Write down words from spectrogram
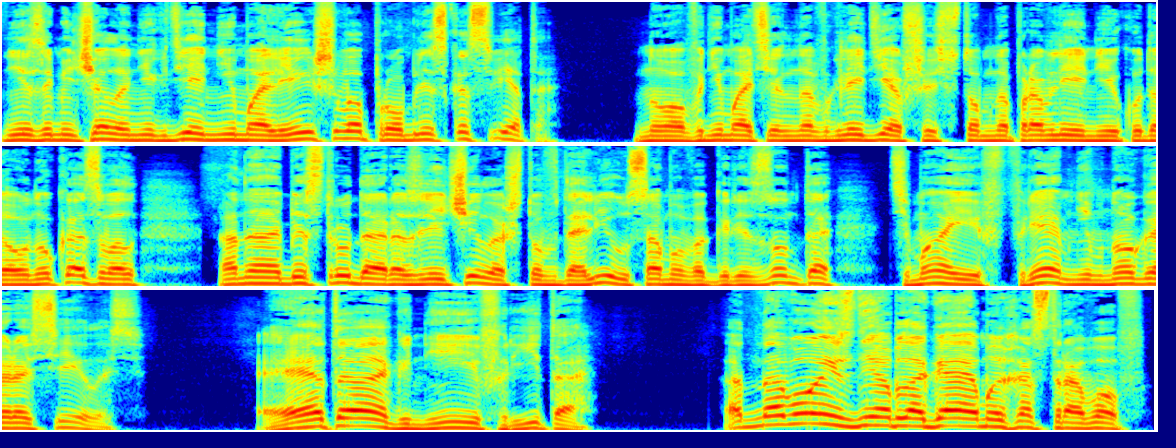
не замечала нигде ни малейшего проблеска света. Но, внимательно вглядевшись в том направлении, куда он указывал, она без труда различила, что вдали у самого горизонта тьма и впрямь немного рассеялась. «Это огни Фрита. Одного из необлагаемых островов»,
